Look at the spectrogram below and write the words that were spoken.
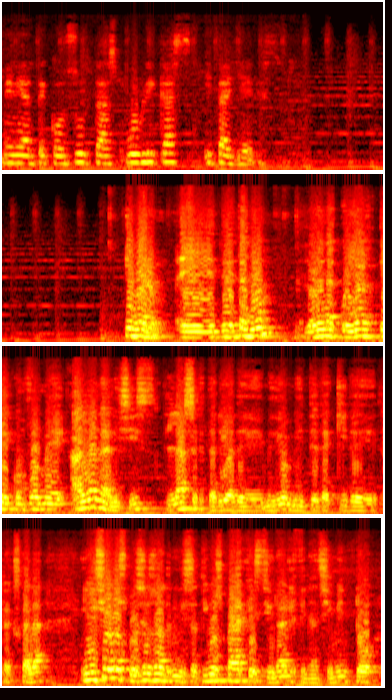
mediante consultas públicas y talleres. Y bueno, eh, detalló Lorena Cuellar que conforme al análisis, la Secretaría de Medio Ambiente de aquí de Tlaxcala inició los procesos administrativos para gestionar el financiamiento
